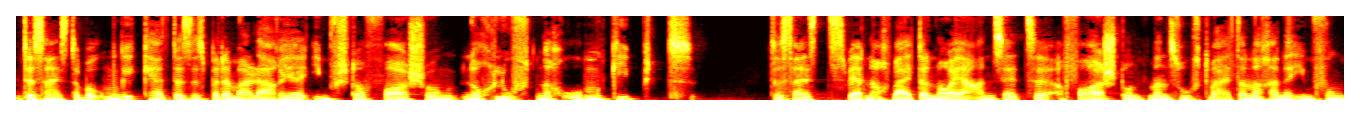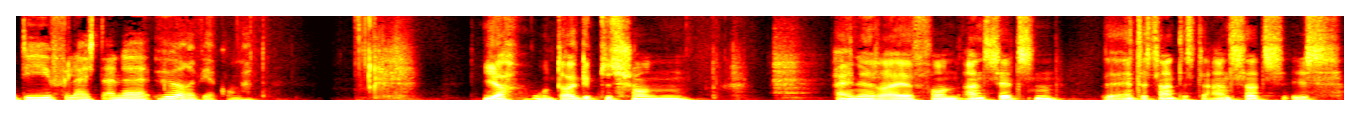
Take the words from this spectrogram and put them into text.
Das heißt aber umgekehrt, dass es bei der Malaria-Impfstoffforschung noch Luft nach oben gibt. Das heißt, es werden auch weiter neue Ansätze erforscht und man sucht weiter nach einer Impfung, die vielleicht eine höhere Wirkung hat. Ja, und da gibt es schon eine Reihe von Ansätzen. Der interessanteste Ansatz ist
